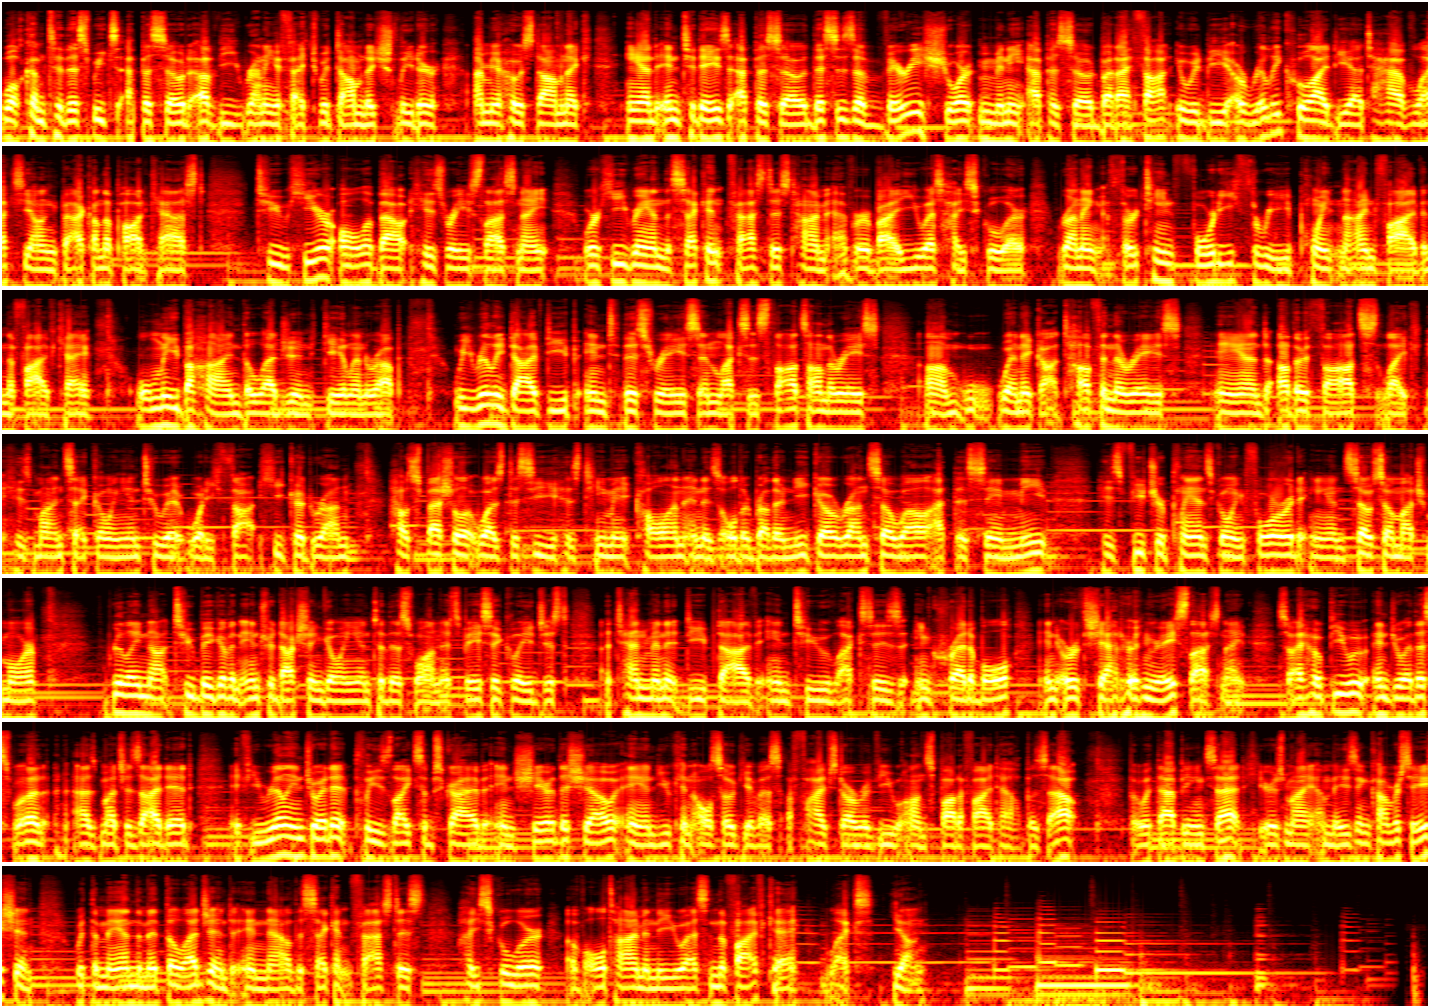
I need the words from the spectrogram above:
Welcome to this week's episode of the Running Effect with Dominic Schlueter. I'm your host, Dominic, and in today's episode, this is a very short mini episode, but I thought it would be a really cool idea to have Lex Young back on the podcast to hear all about his race last night, where he ran the second fastest time ever by a U.S. high schooler, running 1343.95 in the 5K, only behind the legend Galen Rupp. We really dive deep into this race and Lex's thoughts on the race um, when it got tough in the race, and other thoughts like his mindset going into it, what he thought he could run, how special it was to see his teammate Colin and his older brother Nico run so well at this same meet, his future plans going forward, and so, so much more really not too big of an introduction going into this one. It's basically just a 10 minute deep dive into Lex's incredible and earth shattering race last night. So I hope you enjoy this one as much as I did. If you really enjoyed it, please like, subscribe, and share the show. And you can also give us a five star review on Spotify to help us out. But with that being said, here's my amazing conversation with the man, the myth, the legend, and now the second fastest high schooler of all time in the US in the 5K, Lex Young.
